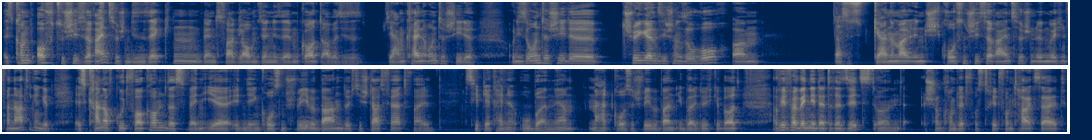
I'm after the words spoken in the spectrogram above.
Es kommt oft zu Schießereien zwischen diesen Sekten, denn zwar glauben sie an denselben Gott, aber sie, sie haben kleine Unterschiede. Und diese Unterschiede triggern sie schon so hoch, ähm, dass es gerne mal in großen Schießereien zwischen irgendwelchen Fanatikern gibt. Es kann auch gut vorkommen, dass wenn ihr in den großen Schwebebahnen durch die Stadt fährt, weil es gibt ja keine U-Bahn mehr. Man hat große Schwebebahnen überall durchgebaut. Auf jeden Fall, wenn ihr da drin sitzt und schon komplett frustriert vom Tag seid,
